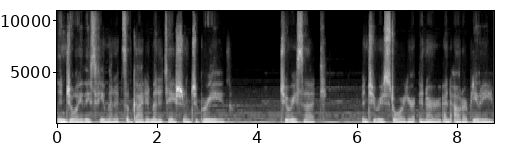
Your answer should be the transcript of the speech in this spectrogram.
Enjoy these few minutes of guided meditation to breathe, to reset, and to restore your inner and outer beauty.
